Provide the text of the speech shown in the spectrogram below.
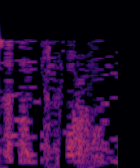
Son was born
